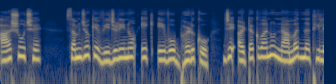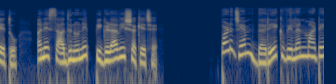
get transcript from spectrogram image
આ શું છે? સમજો કે વીજળીનો એક એવો ભડકો જે અટકવાનું નામ જ નથી લેતો અને સાધનોને પીગળાવી શકે છે. પણ જેમ દરેક વિલન માટે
